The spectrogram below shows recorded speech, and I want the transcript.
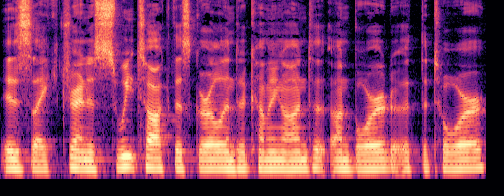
is like trying to sweet talk this girl into coming on to on board with the tour,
